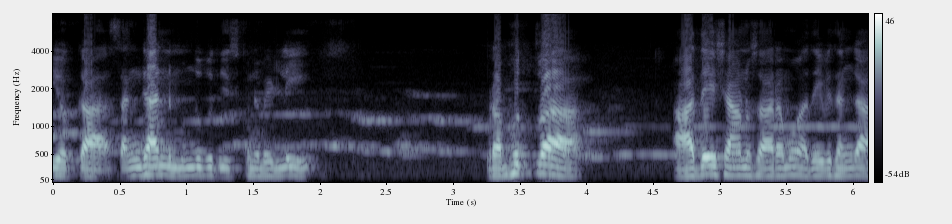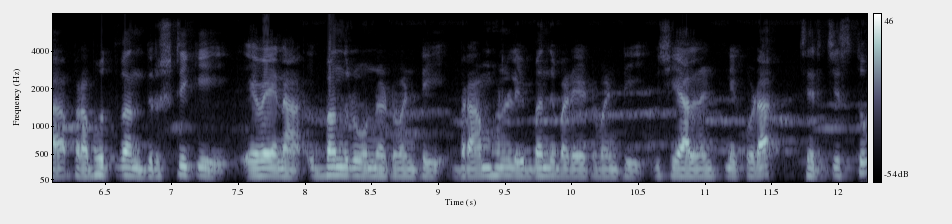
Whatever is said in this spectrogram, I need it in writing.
ఈ యొక్క సంఘాన్ని ముందుకు తీసుకుని వెళ్ళి ప్రభుత్వ ఆదేశానుసారము అదేవిధంగా ప్రభుత్వం దృష్టికి ఏవైనా ఇబ్బందులు ఉన్నటువంటి బ్రాహ్మణులు ఇబ్బంది పడేటువంటి విషయాలన్నింటినీ కూడా చర్చిస్తూ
